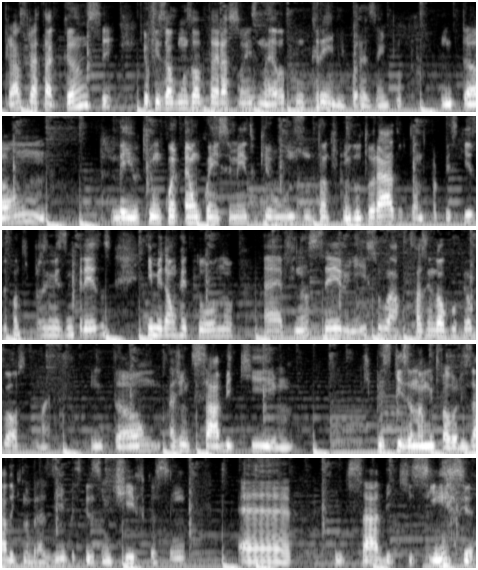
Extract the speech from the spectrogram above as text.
para tratar câncer, eu fiz algumas alterações nela para um creme, por exemplo. Então, meio que um, é um conhecimento que eu uso tanto para o doutorado, tanto para pesquisa, quanto para as minhas empresas, e me dá um retorno é, financeiro nisso, fazendo algo que eu gosto, né? Então, a gente sabe que, que pesquisa não é muito valorizada aqui no Brasil, pesquisa científica, assim, é, a gente sabe que ciência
